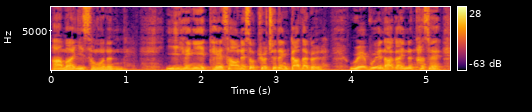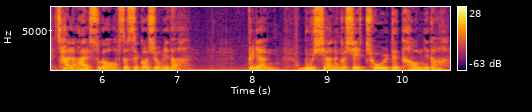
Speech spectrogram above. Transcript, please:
아마 이성원은 이행이 대사원에서 교체된 까닭을 외부에 나가 있는 탓에 잘 알 수가 없었을 것이옵니다. 그냥 무시하는 것이 좋을 듯 하옵니다.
